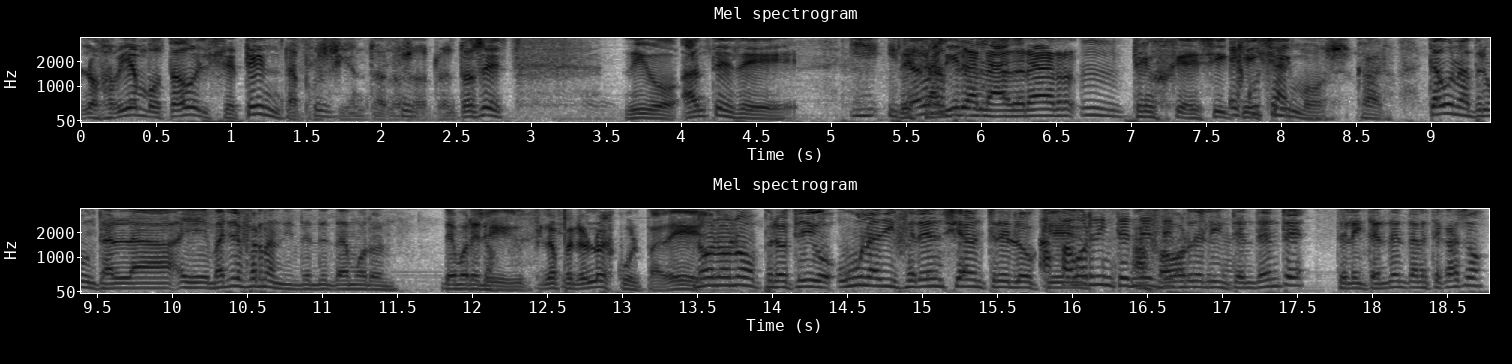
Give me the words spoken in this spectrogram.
nos habían votado el 70% a Sí, nosotros. Entonces, digo, antes de, Y, y de salir a ladrar, Mm. tengo que decir Escucha. hicimos. Claro. Te hago una pregunta. La, eh, Mariel Fernández, intendente de Morón. De Moreno. Sí, no, pero no es culpa de él. No, no, no, pero te digo, ¿hubo una diferencia entre lo A que. favor de intendente, A favor del intendente, de la intendenta en este caso?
